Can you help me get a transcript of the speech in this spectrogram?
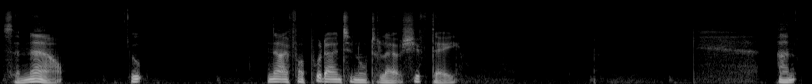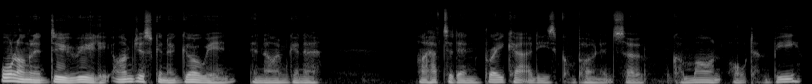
so now ooh, now if I put that into an auto layout shift A and all I'm going to do really I'm just going to go in and I'm going to I have to then break out of these components so command alt and B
